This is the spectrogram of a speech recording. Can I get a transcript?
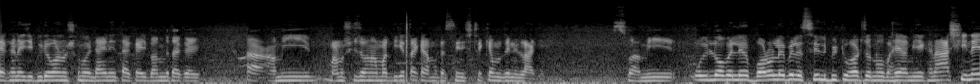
দেখেন এই যে ভিডিও বানানোর সময় ডাইনে তাকাই, বামে তাকাই আমি মানুষের যখন আমার দিকে তাকায় আমার কাছে জিনিসটা কেমন জানি লাগে। সো আমি ওই লেভেলের বড় লেভেলের সেলিব্রিটি হওয়ার জন্য ভাই আমি এখানে আসি নাই,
